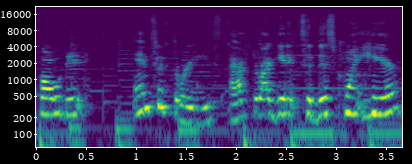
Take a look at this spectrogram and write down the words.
fold it into threes after I get it to this point here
